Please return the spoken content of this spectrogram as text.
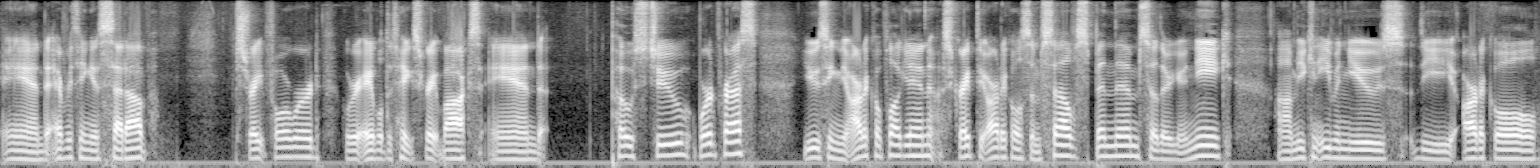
And everything is set up straightforward. We were able to take Scrapebox and post to WordPress using the article plugin, scrape the articles themselves, spin them so they're unique. Um, you can even use the article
